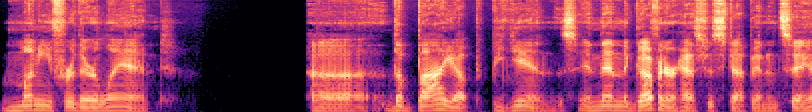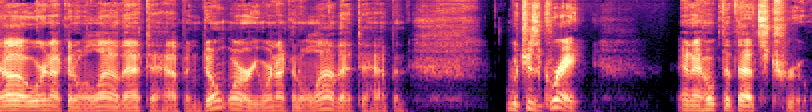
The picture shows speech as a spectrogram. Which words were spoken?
money for their land. Uh, the buy up begins, and then the governor has to step in and say, "Oh, we're not going to allow that to happen. Don't worry, we're not going to allow that to happen," which is great, and I hope that that's true.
